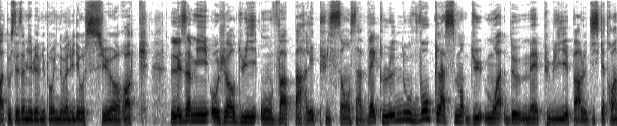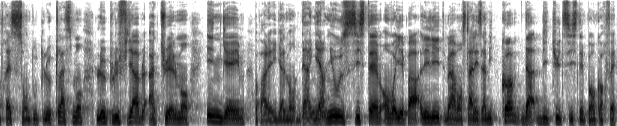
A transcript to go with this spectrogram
à tous les amis et bienvenue pour une nouvelle vidéo sur Rock. Les amis, aujourd'hui on va parler puissance avec le nouveau classement du mois de mai publié par le 1093, sans doute le classement le plus fiable actuellement in-game. On va parler également dernière news système envoyé par Lilith. Mais avant cela, les amis, comme d'habitude, si ce n'est pas encore fait,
